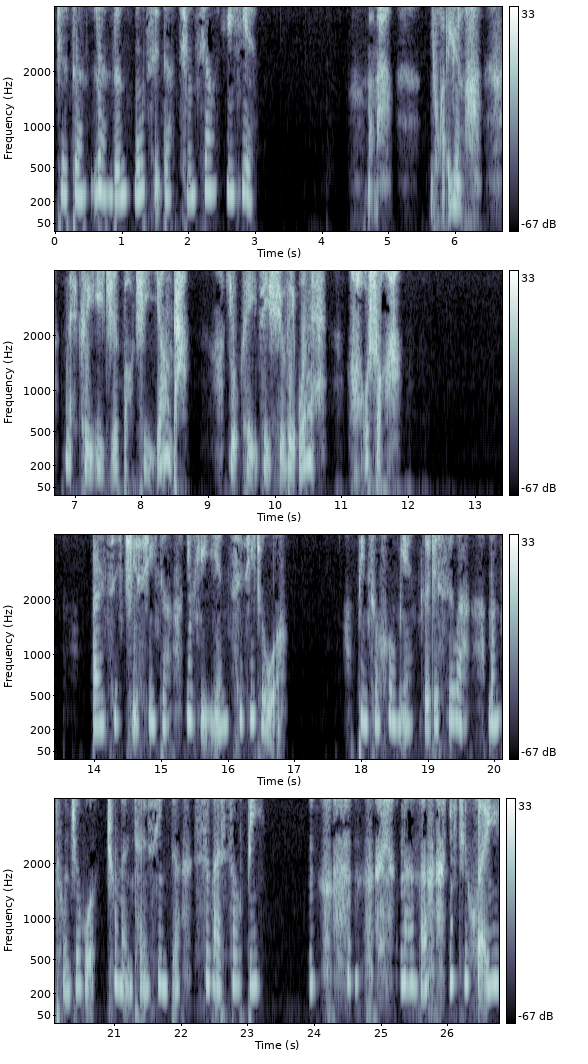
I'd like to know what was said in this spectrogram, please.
这段乱伦母子的琼浆玉液。妈妈，你怀孕了，奶可以一直保持一样大。又可以继续喂我奶，好爽啊！儿子持续的用语言刺激着我，并从后面隔着丝袜猛捅着我充满弹性的丝袜骚逼。妈妈一直怀孕，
